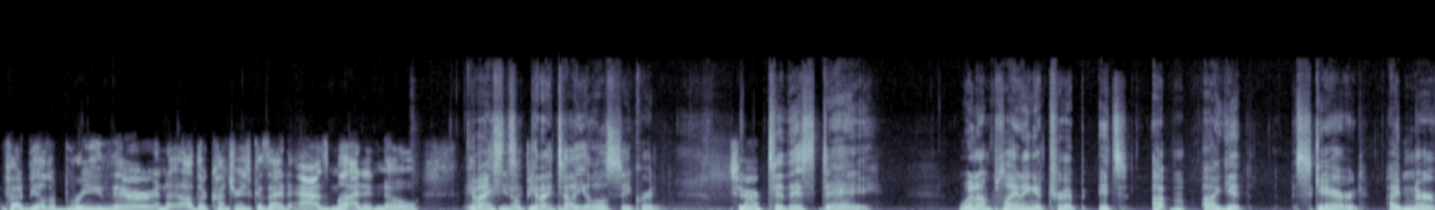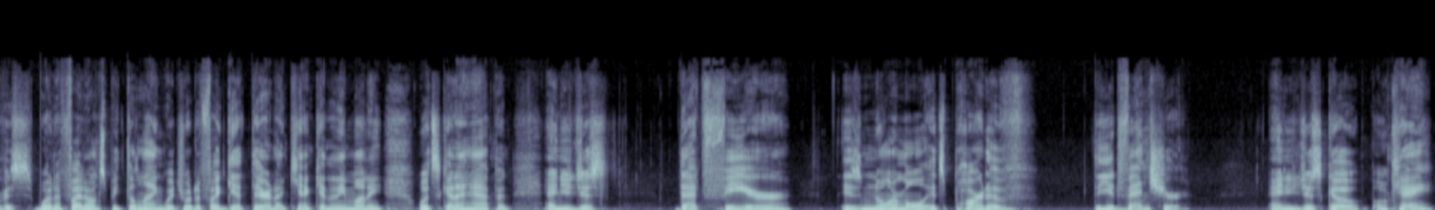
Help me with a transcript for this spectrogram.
if I'd be able to breathe there in other countries because I had asthma. I didn't know. Can I, you know, can I tell you a little secret? Sure. To this day, when I'm planning a trip, it's I, I get scared. I'm nervous. What if I don't speak the language? What if I get there and I can't get any money? What's going to happen? And you just that fear is normal. It's part of the adventure. And you just go, okay,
